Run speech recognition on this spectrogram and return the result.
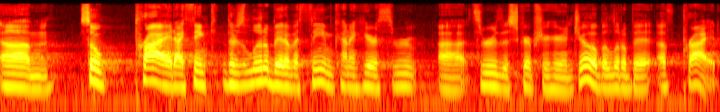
um, so pride, I think there's a little bit of a theme kind of here through, uh, through the scripture here in Job, a little bit of pride.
